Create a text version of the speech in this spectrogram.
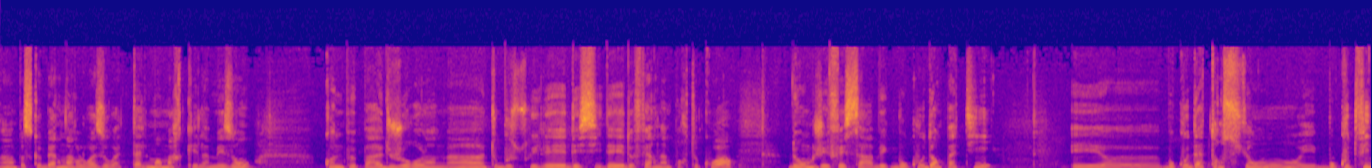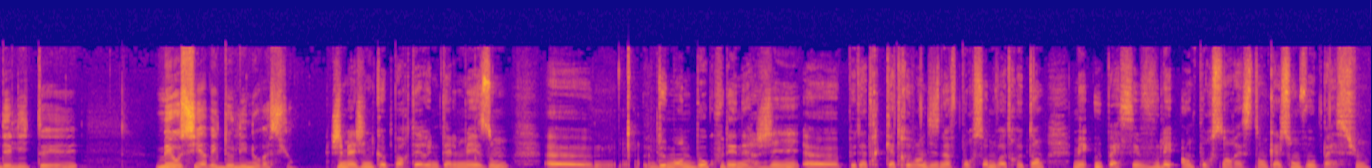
hein, parce que Bernard Loiseau a tellement marqué la maison qu'on ne peut pas du jour au lendemain tout bousculer, décider de faire n'importe quoi. Donc j'ai fait ça avec beaucoup d'empathie et euh, beaucoup d'attention et beaucoup de fidélité, mais aussi avec de l'innovation. J'imagine que porter une telle maison euh, demande beaucoup d'énergie, euh, peut-être 99% de votre temps, mais où passez-vous les 1% restants? Quelles sont vos passions?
